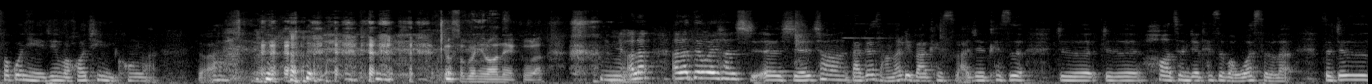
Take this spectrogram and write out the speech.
法国人已经勿好亲面孔了，对伐？搿法国人老难过了。嗯，阿拉阿拉单位像前呃前一枪大概上个礼拜开始伐，就开始就是就是号称就开始勿握手了，实际是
